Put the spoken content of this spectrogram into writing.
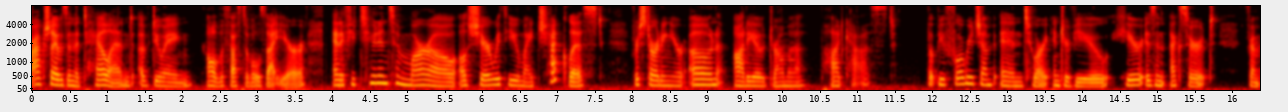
actually, I was in the tail end of doing all the festivals that year. And if you tune in tomorrow, I'll share with you my checklist for starting your own audio drama podcast. But before we jump into our interview, here is an excerpt from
